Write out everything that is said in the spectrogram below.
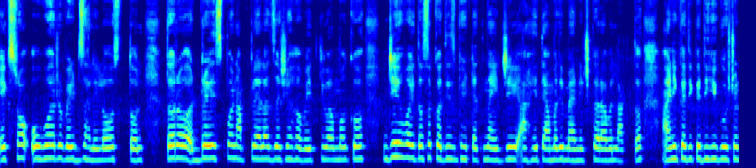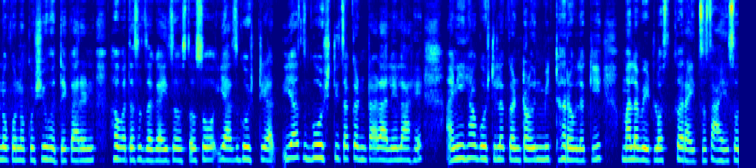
एक्स्ट्रा ओव्हर वेट झालेलो असतो तर ड्रेस पण आपल्याला जसे हवेत किंवा मग जे हवं आहे तसं कधीच भेटत नाही जे आहे त्यामध्ये मॅनेज करावं लागतं. आणि कधी कधी ही गोष्ट नको नकोशी होते कारण हवं तसं जगायचं असतं. सो याच गोष्टी याच गोष्टीचा कंटाळा आलेला आहे. आणि ह्या गोष्टीला कंटाळ कंटाळून मी ठरवलं की मला वेट लॉस करायचंच आहे. सो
